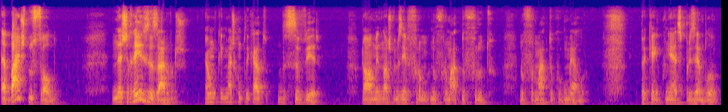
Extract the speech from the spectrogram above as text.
Abaixo do solo, nas raízes das árvores, é um bocadinho mais complicado de se ver. Normalmente nós vemos form no formato do fruto, no formato do cogumelo. Para quem conhece, por exemplo,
